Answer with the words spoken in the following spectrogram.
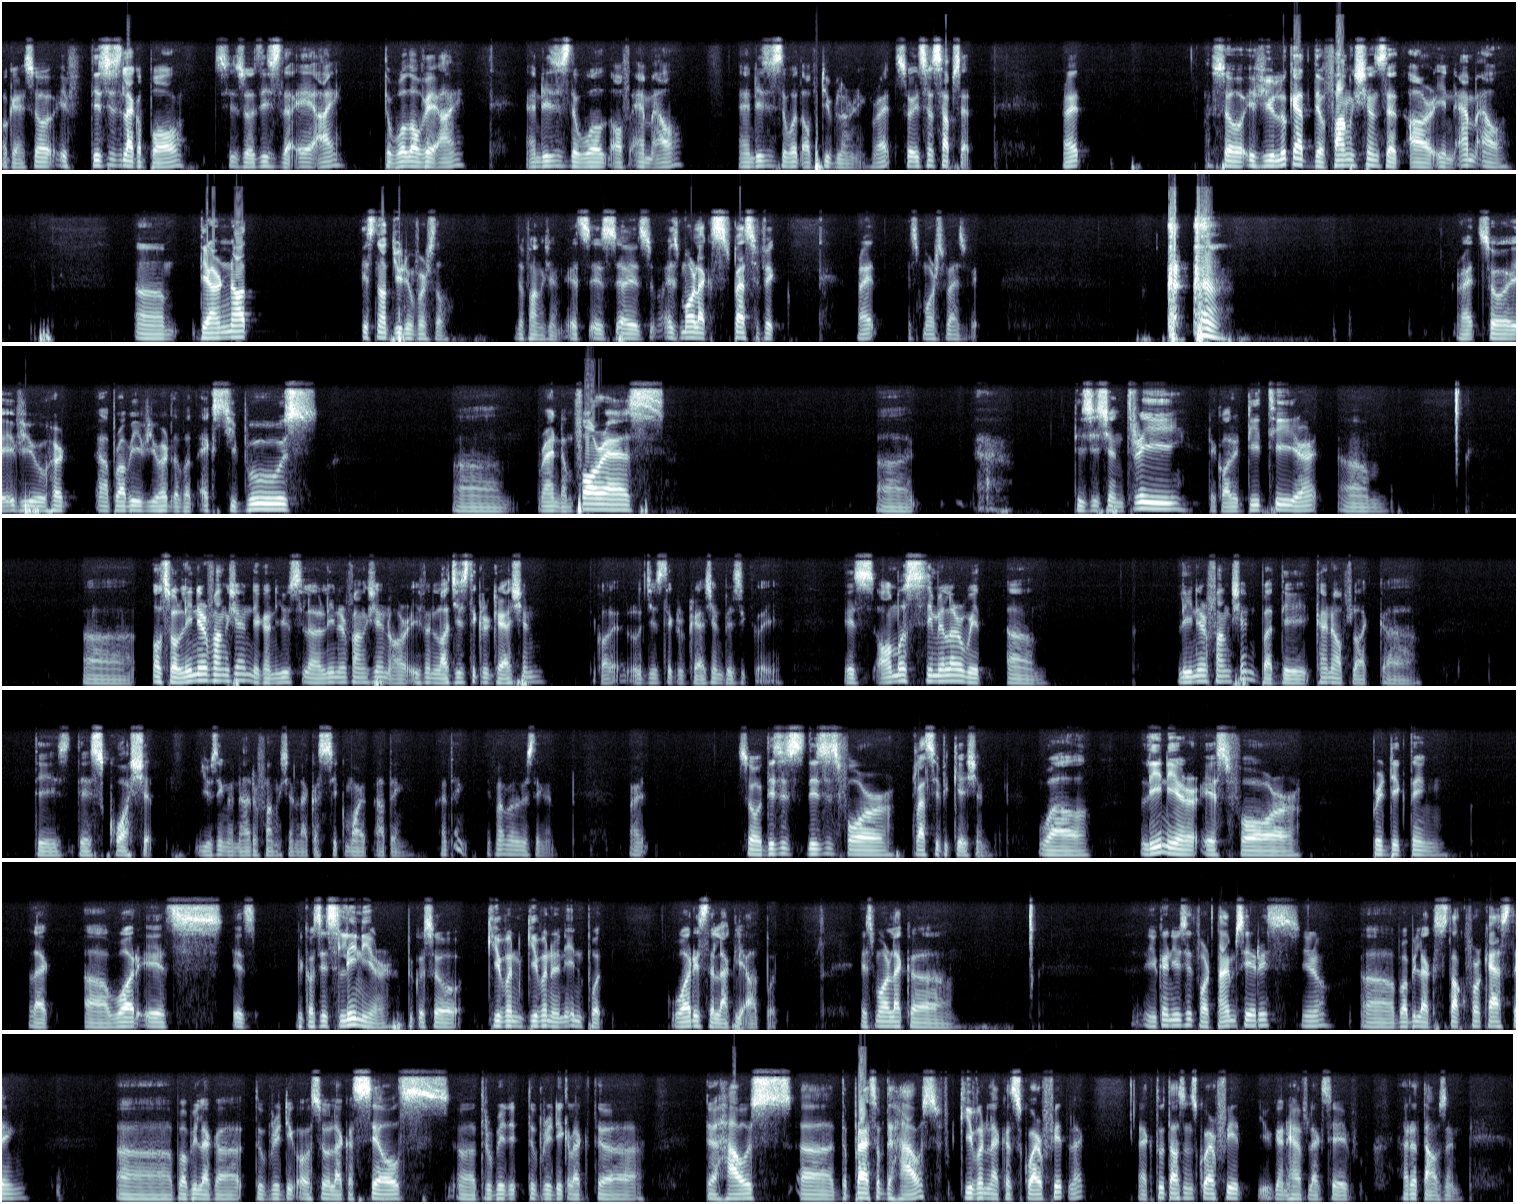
Okay, so if this is like a ball, so this is the AI, the world of AI, and this is the world of ML, and this is the world of deep learning, right? So it's a subset, right? So if you look at the functions that are in ML, um, they are not, it's not universal, the function. It's, it's, it's, it's more like specific, right? It's more specific, right? So if you heard, uh, probably if you heard about XGBoost, um, random forest, uh, decision tree, they call it DT, right? Um, uh, also linear function, they can use a linear function or even logistic regression. They call it logistic regression basically. It's almost similar with um, linear function, but they kind of like uh, they they squash it using another function like a sigmoid, I think. I think, if I'm not mistaken, right? So this is this is for classification, while linear is for predicting like uh, what is is because it's linear because so given given an input, what is the likely output? It's more like a you can use it for time series, you know, uh, probably like stock forecasting, uh, probably like a to predict also like a sales uh, to predict to predict like the the house uh, the price of the house given like a square feet like like 2000 square feet you can have like say 100,000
